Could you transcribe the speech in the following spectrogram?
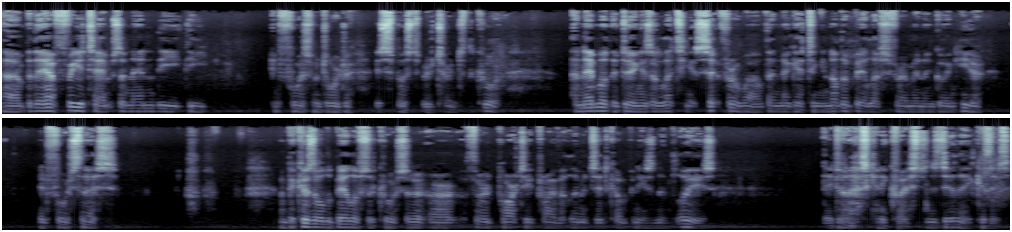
Um, but they have three attempts, and then the, the enforcement order is supposed to be returned to the court. And then what they're doing is they're letting it sit for a while, then they're getting another bailiffs firm in and going, here, enforce this. And because all the bailiffs, of course, are, are third party, private, limited companies and employees, they don't ask any questions, do they? Because it's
